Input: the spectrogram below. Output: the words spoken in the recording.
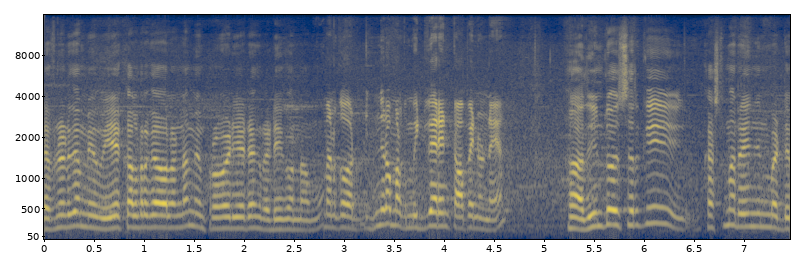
డెఫినెట్గా మేము ఏ కలర్ కావాలన్నా మేము ప్రొవైడ్ చేయడానికి రెడీగా ఉన్నాము. మనకు ఇందులో మనకు మిడ్ వేరియంట్ టాప్ అయిన ఉన్నాయా? దీంట్లో వచ్చేసరికి కస్టమర్ రేంజ్ని బట్టి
